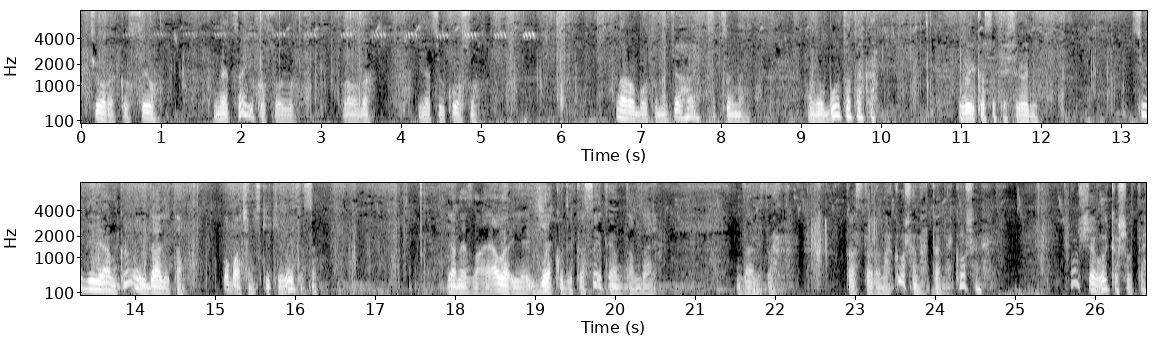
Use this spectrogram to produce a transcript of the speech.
Вчора косив не цією косою, правда, я цю косу на роботу не тягаю. Це мене робота така. Викосати сьогодні цю ділянку, ну і далі там. Побачимо скільки викосимо. Я не знаю, але є, є куди косити, там далі. Далі та, та сторона кошена, та не кошена. Ну, ще викошу, те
